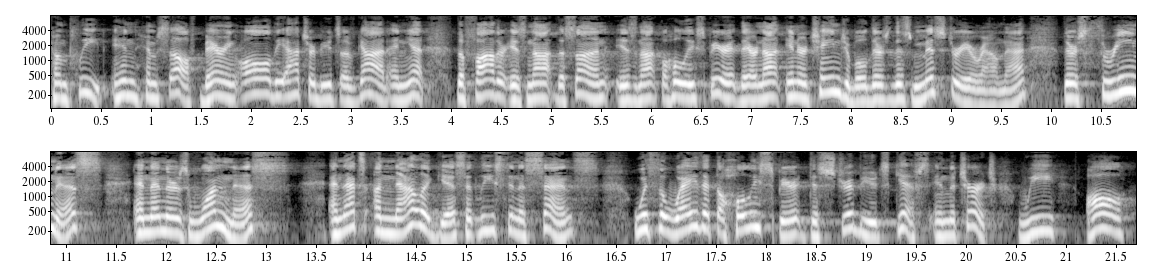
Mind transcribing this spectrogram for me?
complete in himself, bearing all the attributes of God. And yet, the Father is not the Son, is not the Holy Spirit. They are not interchangeable. There's this mystery around that. There's threeness, and then there's oneness. And that's analogous, at least in a sense, with the way that the Holy Spirit distributes gifts in the church. We all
